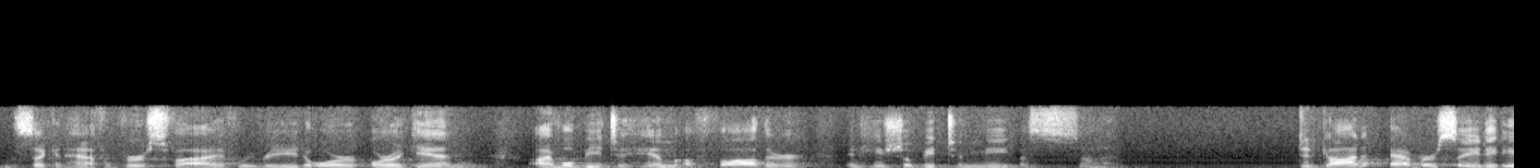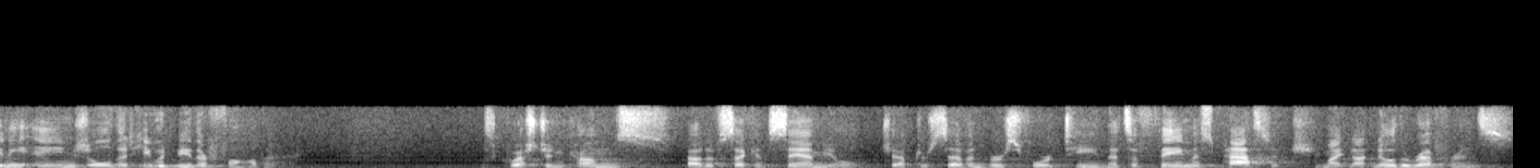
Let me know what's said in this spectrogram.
in the second half of verse 5, we read, or, or again, I will be to him a father, and he shall be to me a son. Did God ever say to any angel that he would be their father? This question comes out of 2 Samuel chapter 7 verse 14. That's a famous passage. You might not know the reference,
